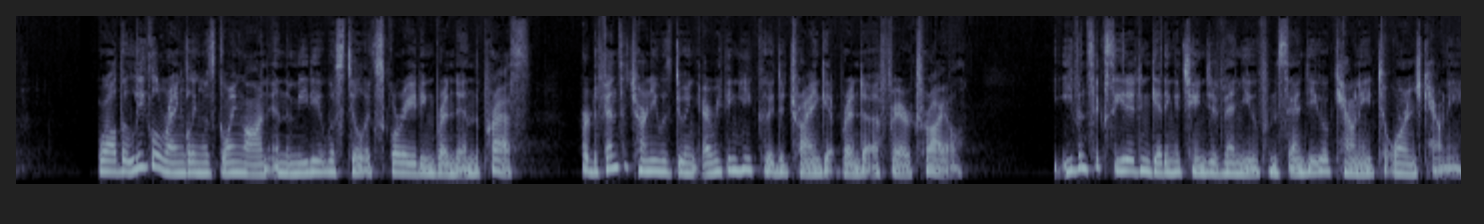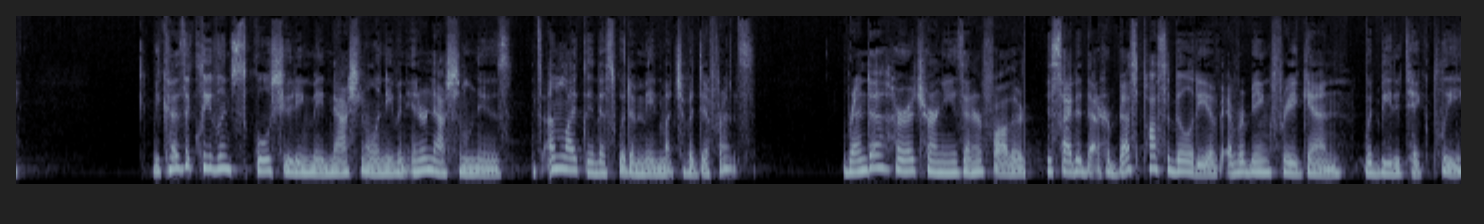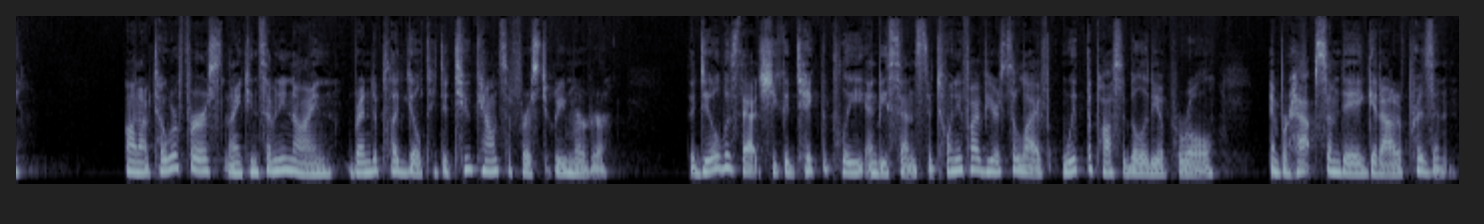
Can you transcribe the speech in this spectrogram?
While the legal wrangling was going on and the media was still excoriating Brenda in the press, her defense attorney was doing everything he could to try and get Brenda a fair trial. He even succeeded in getting a change of venue from San Diego County to Orange County. Because the Cleveland school shooting made national and even international news, it's unlikely this would have made much of a difference. Brenda, her attorneys, and her father decided that her best possibility of ever being free again would be to take a plea. On October 1st, 1979, Brenda pled guilty to two counts of first degree murder. The deal was that she could take the plea and be sentenced to 25 years to life with the possibility of parole, and perhaps someday get out of prison.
